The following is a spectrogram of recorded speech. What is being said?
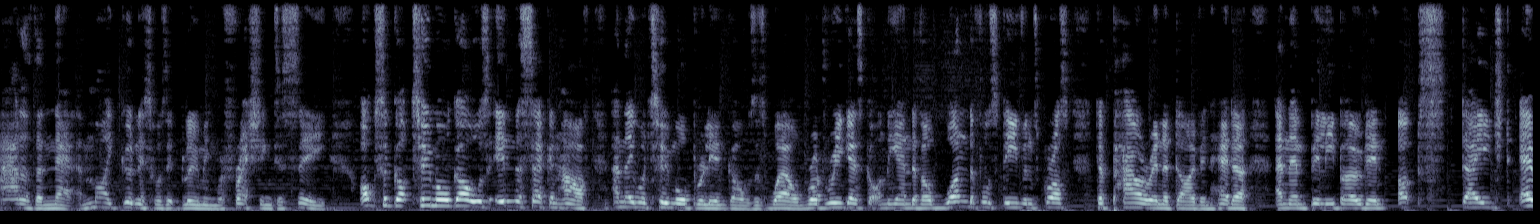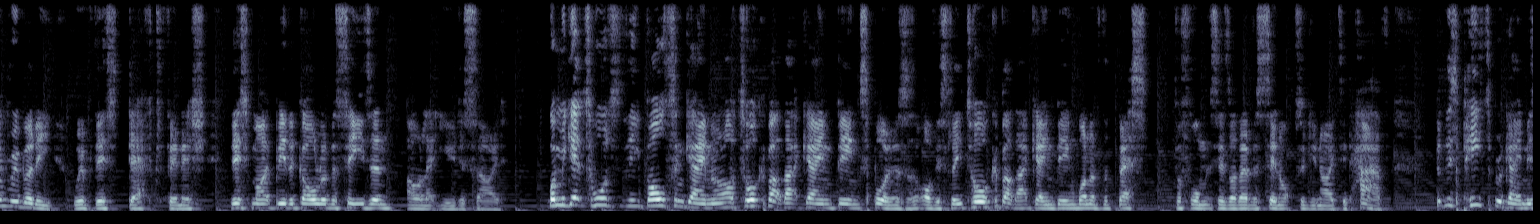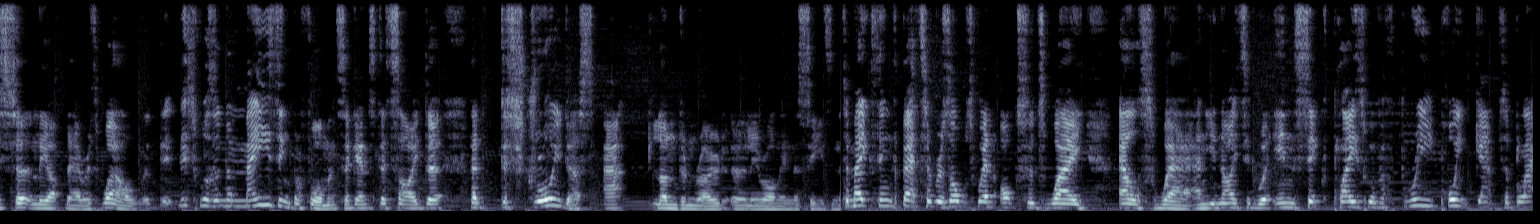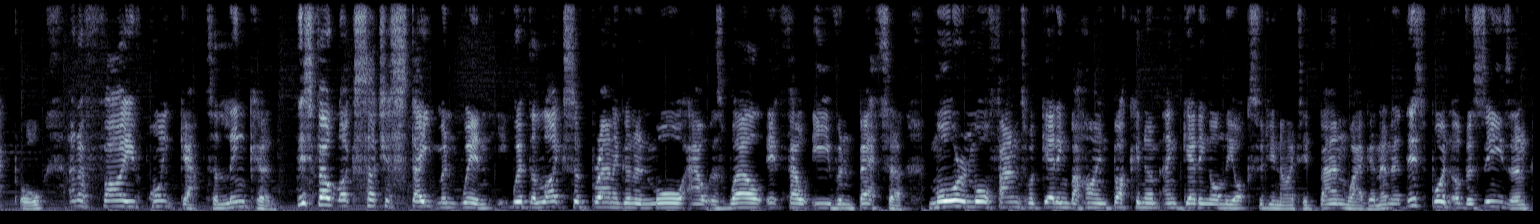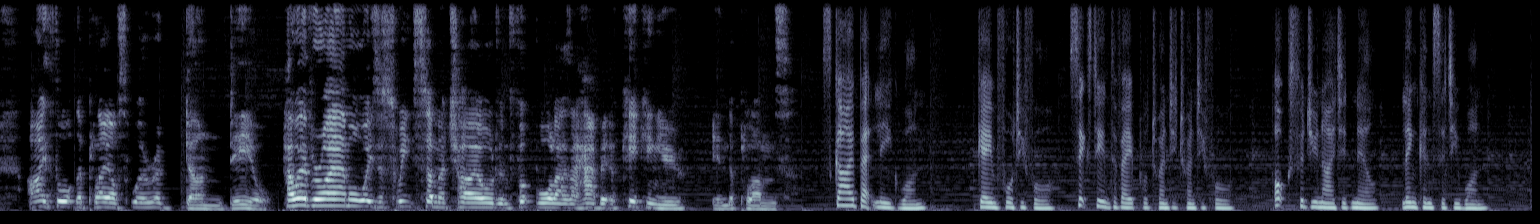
out of the net. And my goodness, was it blooming refreshing to see. Oxford got two more goals in the second half, and they were two more brilliant goals as well. Rodrigues got on the end of a wonderful Stevens cross to power in a diving header, and then Billy Bodin upstaged everybody with this deft finish. This might be the goal of the season. I'll let you decide. When we get towards the Bolton game, and I'll talk about that game being spoilers, obviously, talk about that game being one of the best performances I've ever seen Oxford United have. But this Peterborough game is certainly up there as well. This was an amazing performance against a side that had destroyed us at London Road earlier on in the season. To make things better, results went Oxford's way elsewhere, and United were in sixth place with a three point gap to Blackpool and a five point gap to Lincoln. This felt like such a statement win. With the likes of Brannagan and Moore out as well, it felt even better. More and more fans were getting behind Buckingham and getting on the Oxford United bandwagon, and at this point of the season, I thought the playoffs were a done deal. However, I am always a sweet summer child, and football has a habit of kicking you in the plums. Sky Bet League 1, Game 44, 16th of April 2024. Oxford United nil, Lincoln City 1.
